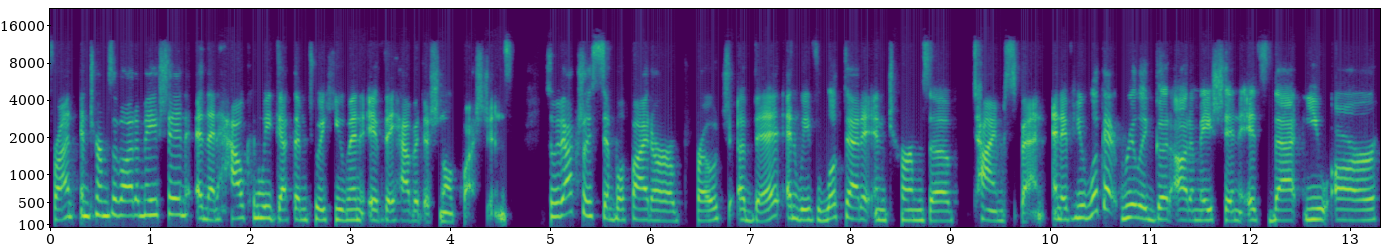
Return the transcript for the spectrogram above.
front in terms of automation? And then how can we get them to a human if they have additional questions? So we've actually simplified our approach a bit and we've looked at it in terms of time spent. And if you look at really good automation it's that you are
